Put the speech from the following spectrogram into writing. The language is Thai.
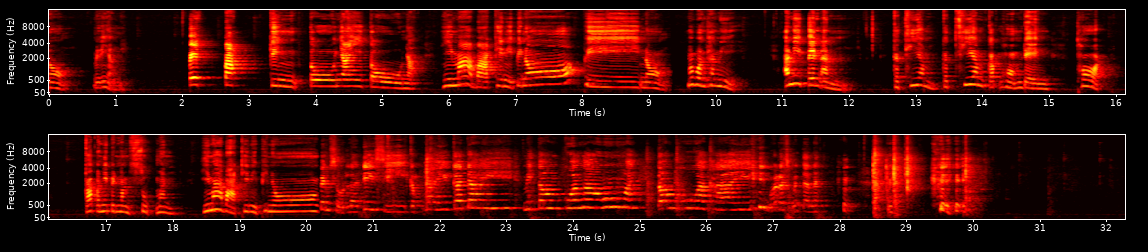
น้องไม่ได้อย่างนี้เป็ดปักกิ่งโตใหญ่โตหยักหิมาบาดที่นี่พี่น้องพี่น้องมาเบิ่งทางนี้ อันนี้เป็นอัน กระเทียมกระเทียมกับหอมแดงทอดกับอันนี้เป็นน้ำซุปมัน หิมาบาทที่นี่พี่น้อง เป็นสูตรละดีสีกับใครก็ได้ ไม่ต้องกลัวเงาไม่ต้องกลัวใครว่าเราจะไม่แต่เลย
